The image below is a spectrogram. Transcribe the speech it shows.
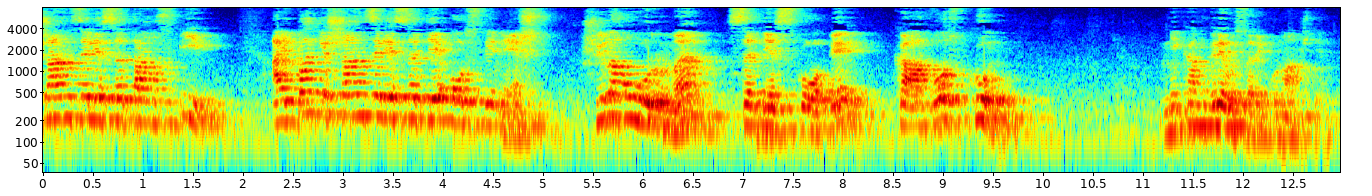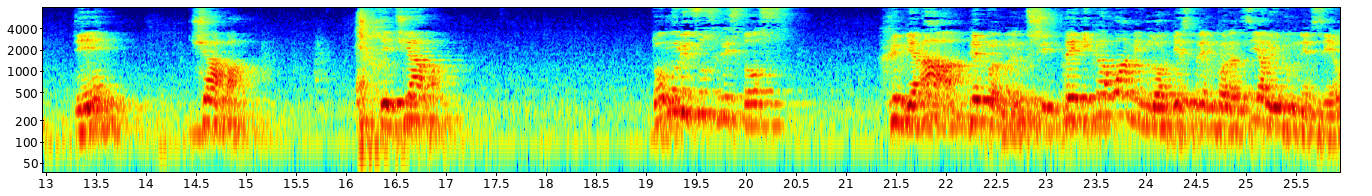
șansele să transpiri, ai toate șansele să te ostenești și la urmă să descoperi că a fost cum? Mi cam greu să recunoaștem. De Degeaba. Degeaba. Domnul Iisus Hristos, când era pe pământ și predica oamenilor despre împărăția lui Dumnezeu,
